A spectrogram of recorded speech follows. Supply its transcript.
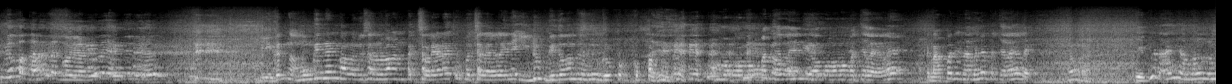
Itu makanannya goyang-goyang gitu. Ya. Iya kan nggak mungkin kan kalau misalnya makan pecel lele itu pecel lelenya hidup gitu kan terus grup kepak ngomong-ngomong pecel lele, ngomong-ngomong pecel lele, kenapa dinamanya pecel lele? Ya gue nanya sama lu.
